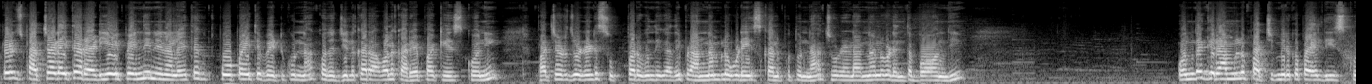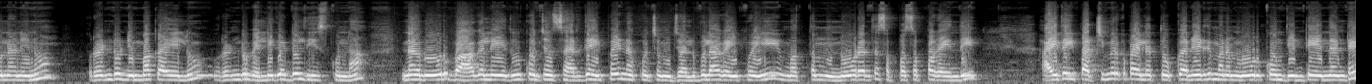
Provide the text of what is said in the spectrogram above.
ఫ్రెండ్స్ పచ్చడి అయితే రెడీ అయిపోయింది. నేను అలా అయితే పోపు అయితే పెట్టుకున్నా. కొద్దిగా జీలకర్ర ఆవాలు కరివేపాకు వేసుకొని పచ్చడి చూడండి సూపర్గా ఉంది కదా. ఇప్పుడు అన్నంలో కూడా వేసి కలుపుతున్నా. చూడండి అన్నంలో కూడా ఎంత బాగుంది. వంద గ్రాములు పచ్చిమిరపకాయలు తీసుకున్నా నేను. రెండు నిమ్మకాయలు రెండు వెల్లిగడ్డలు తీసుకున్నా. నా నోరు బాగలేదు. కొంచెం సర్ది అయిపోయి నాకు కొంచెం జలుబులాగా అయిపోయి మొత్తం నోరంతా సప్పసప్పగా అయింది. అయితే ఈ పచ్చిమిరపకాయల తొక్కు అనేది మనం నూరుకొని తింటే ఏంటంటే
